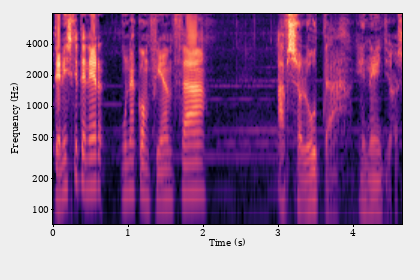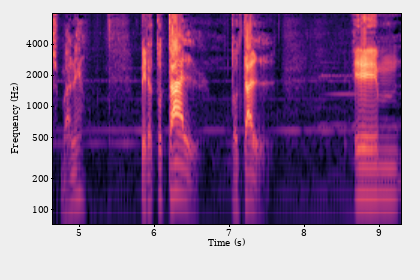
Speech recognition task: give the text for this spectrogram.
tenéis que tener una confianza absoluta en ellos, ¿vale? Pero total, total. Em,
